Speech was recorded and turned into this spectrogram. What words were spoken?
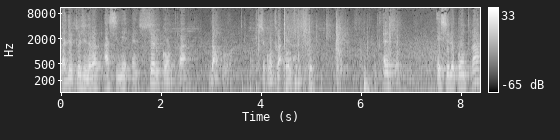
La direction générale a signé un seul contrat d'emploi. Ce contrat est là. Un seul. Et c'est le contrat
